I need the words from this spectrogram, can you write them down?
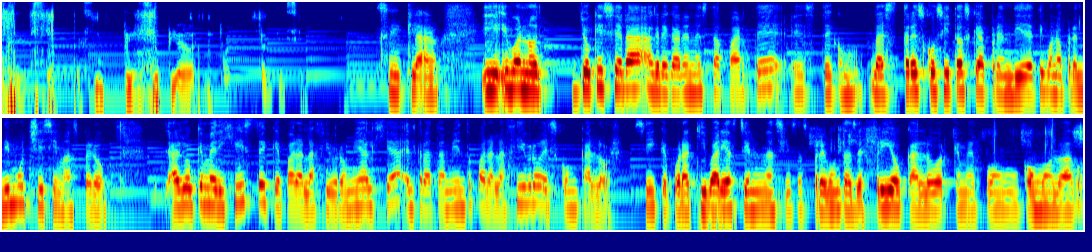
es, es un principio importantísimo. Sí, claro. Y, bueno, yo quisiera agregar en esta parte este, como las tres cositas que aprendí de ti. Bueno, aprendí muchísimas, pero algo que me dijiste que para la fibromialgia el tratamiento para la fibro es con calor, ¿sí? Que por aquí varias tienen así esas preguntas de frío, calor, ¿qué me pongo? ¿Cómo lo hago?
